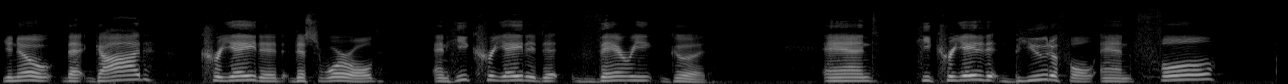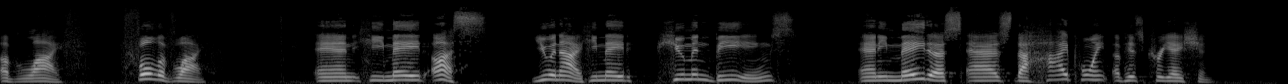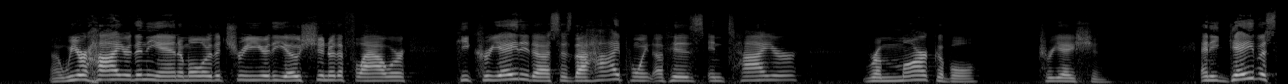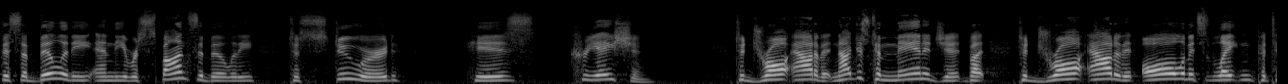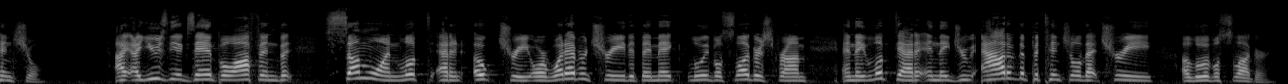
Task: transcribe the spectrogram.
You know that God created this world and he created it very good. And he created it beautiful and full of life. Full of life. And he made us, you and I, he made human beings, and he made us as the high point of his creation. Uh, we are higher than the animal or the tree or the ocean or the flower. He created us as the high point of his entire remarkable creation. And He gave us this ability and the responsibility to steward His creation, to draw out of it, not just to manage it, but to draw out of it all of its latent potential. I, I, use the example often, but someone looked at an oak tree or whatever tree that they make Louisville sluggers from, and they looked at it and they drew out of the potential of that tree a Louisville slugger.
